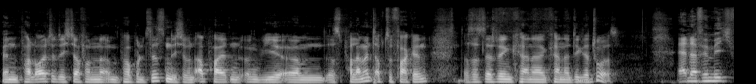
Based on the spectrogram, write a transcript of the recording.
wenn ein paar Leute dich davon, ein paar Polizisten dich davon abhalten, irgendwie ähm, das Parlament abzufackeln, dass das deswegen keine, keine Diktatur ist. Ja, na, für mich,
